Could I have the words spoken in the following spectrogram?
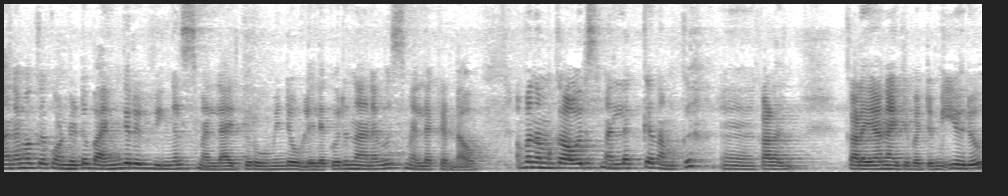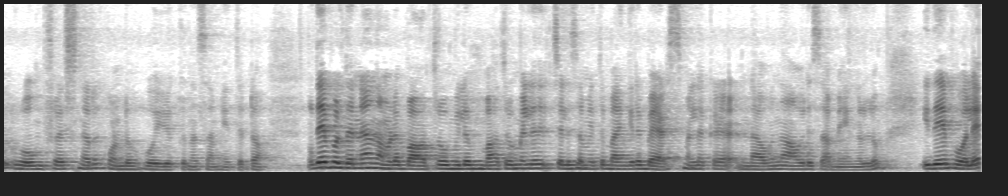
നനവൊക്കെ കൊണ്ടിട്ട് ഭയങ്കര ഒരു വിങ്ങൽ സ്മെല്ലായിരിക്കും റൂമിന്റെ ഉള്ളിലൊക്കെ. ഒരു നനവ് സ്മെല്ലൊക്കെ ഉണ്ടാവും. അപ്പോൾ നമുക്ക് ആ ഒരു സ്മെല്ലൊക്കെ നമുക്ക് കള കളയാനായിട്ട് പറ്റും. ഈ ഒരു റൂം ഫ്രഷ്നർ കൊണ്ടുപോയി വെക്കുന്ന സമയത്ത് കേട്ടോ അതേപോലെ തന്നെ നമ്മുടെ ബാത്റൂമിലും ബാത്റൂമിൽ ചില സമയത്ത് ഭയങ്കര ബാഡ് സ്മെല്ലൊക്കെ ഉണ്ടാവുന്ന ആ ഒരു സമയങ്ങളിലും ഇതേപോലെ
